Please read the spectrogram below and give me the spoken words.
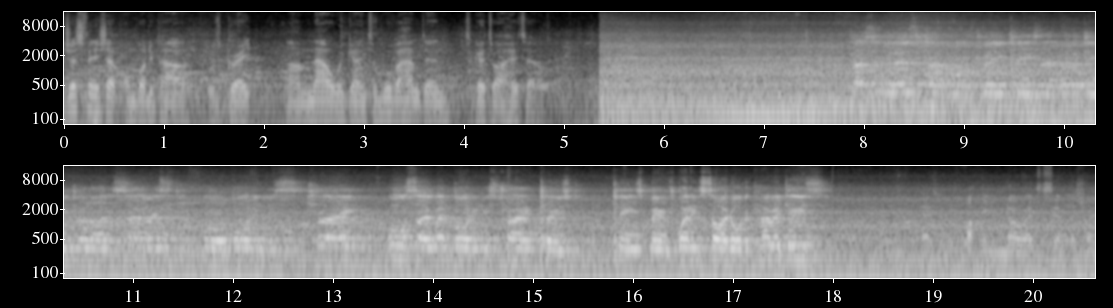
Just finished up on Body Power. It was great. Um, now we're going to Wolverhampton to go to our hotel. Passengers, platform 3, please note whether due to a line service before boarding this train. Also, when boarding this train, please, please move well inside all the carriages. There's fucking nowhere to sit on this train.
